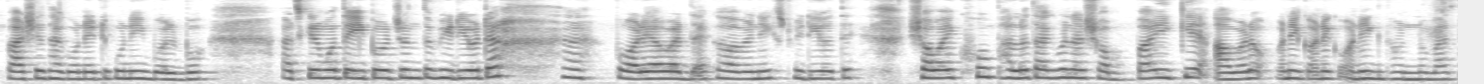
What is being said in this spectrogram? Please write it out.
পাশে থাকুন এটুকুনি বলব। আজকের মতো এই পর্যন্ত ভিডিওটা। হ্যাঁ, পরে আবার দেখা হবে নেক্সট ভিডিওতে। সবাই খুব ভালো থাকবেন আর সবাইকে আবারও অনেক অনেক অনেক ধন্যবাদ।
